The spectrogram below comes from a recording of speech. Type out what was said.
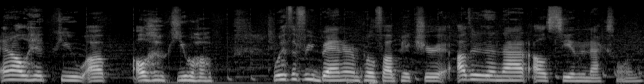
and I'll hook you up. I'll hook you up with a free banner and profile picture. Other than that, I'll see you in the next one.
